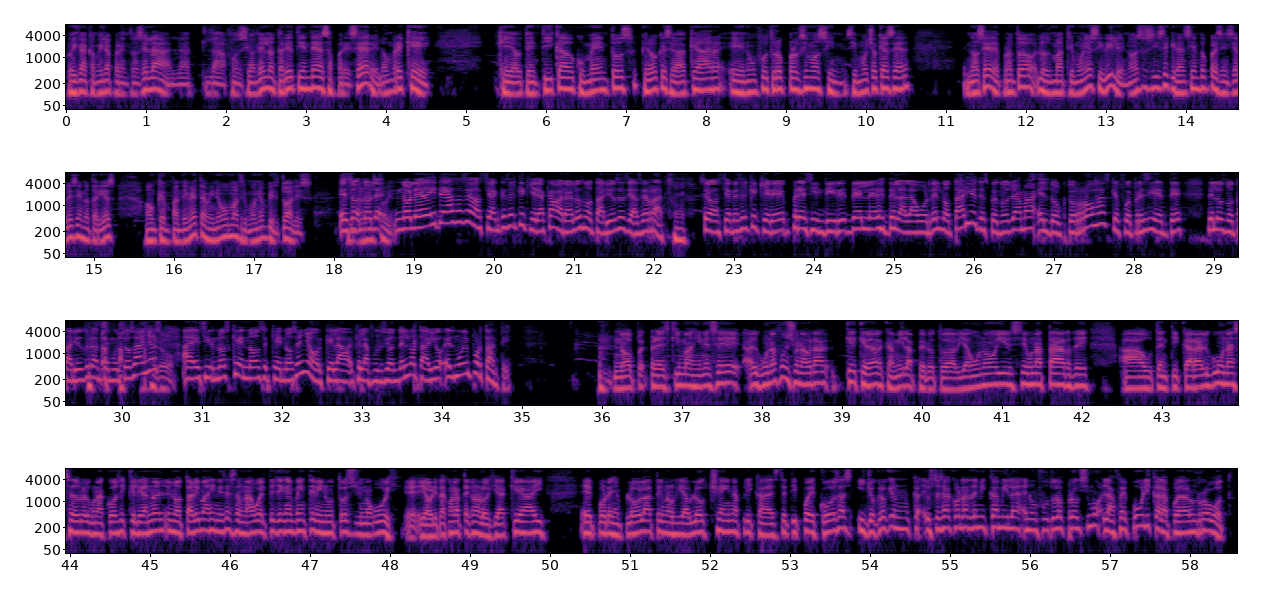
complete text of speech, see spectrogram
Oiga, Camila, pero entonces la, la, la función del notario tiende a desaparecer. El hombre que, que autentica documentos, creo que se va a quedar en un futuro próximo sin, sin mucho que hacer. No sé, de pronto los matrimonios civiles, ¿no? Eso sí seguirán siendo presenciales en notarías, aunque en pandemia también hubo matrimonios virtuales. Eso, no, le, no le dé ideas a Sebastián, que es el que quiere acabar a los notarios desde hace rato. Sebastián es el que quiere prescindir del, de la labor del notario y después nos llama el doctor Rojas, que fue presidente de los notarios durante muchos años, a decirnos que no, que no señor, que la, que la función del notario es muy importante. No, pero es que imagínese, alguna función habrá que quedar, Camila, pero todavía uno irse una tarde a autenticar alguna cédula, alguna cosa y que le digan el notario, imagínese, hasta una vuelta llega en 20 minutos y uno, uy, eh, y ahorita con la tecnología que hay, eh, por ejemplo, la tecnología blockchain aplicada a este tipo de cosas, y yo creo que usted se va a acordar de mí, Camila, en un futuro próximo, la fe pública la puede dar un robot.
